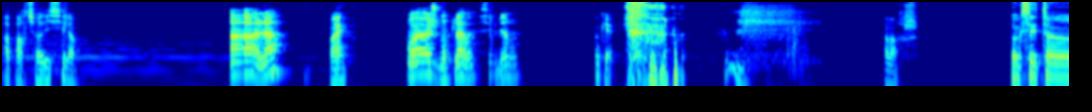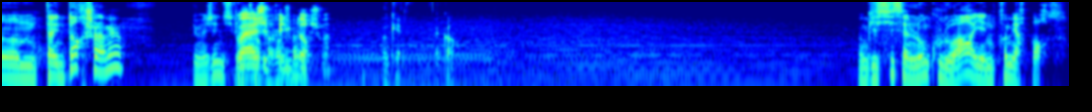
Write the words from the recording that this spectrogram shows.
à partir d'ici là. Ah, là? Ouais. Ouais, je monte là, ouais, c'est bien. ouais. Ça marche. Donc c'est un. T'as une torche à la main? J'imagine Ouais, j'ai pris une torche, ouais. D'accord. Donc ici c'est un long couloir, il y a une première porte.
